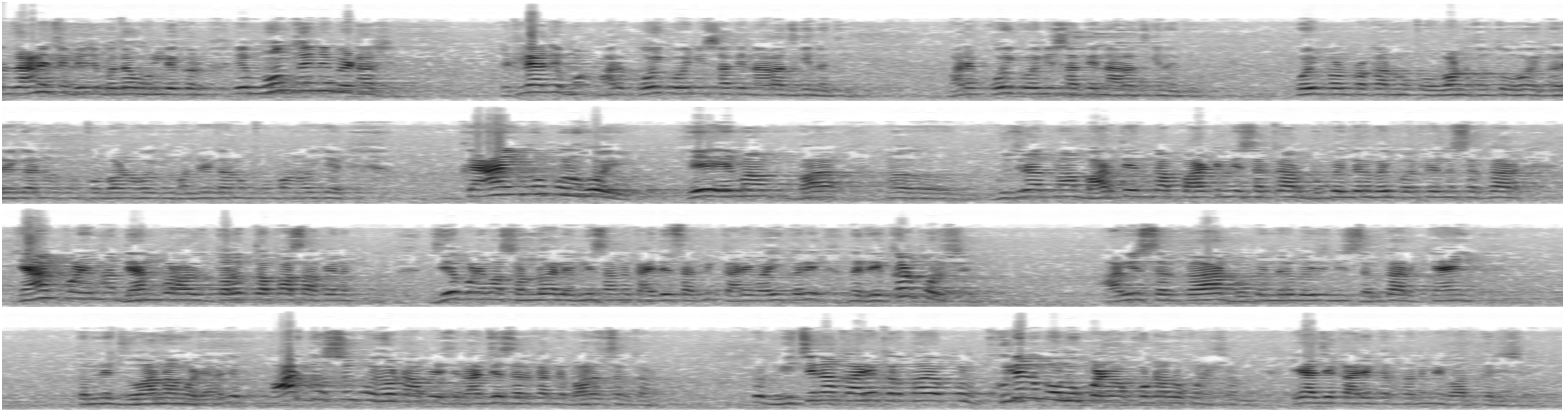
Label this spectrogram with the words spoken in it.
જાણે છે બીજે બધા ઉલ્લેખ કરો એ મૌન થઈને બેઠા છે. એટલે આજે મારે કોઈ કોઈની સાથે નારાજગી નથી. મારે કોઈ કોઈની સાથે નારાજગી નથી. કોઈ પણ પ્રકારનું કૌભાંડ થતું હોય, નરેગાનું કૌભાંડ હોય કે મનરેગાનું કૌભાંડ હોય કે કાંઈનું પણ હોય, એ એમાં ગુજરાતમાં ભારતીય જનતા પાર્ટીની સરકાર, ભૂપેન્દ્રભાઈ પટેલની સરકાર ક્યાંક પણ એમના ધ્યાન પર આવે, તરત તપાસ આપે ને જે પણ એમાં સંડોયેલ એમની સામે કાયદેસરની કાર્યવાહી કરી અને રેકર્ડ પર છે. આવી સરકાર, ભૂપેન્દ્રભાઈની સરકાર ક્યાંય તમને જોવા ના મળે. આજે પારદર્શક વહીવટ આપે છે રાજ્ય સરકારને, ભારત સરકાર. તો નીચેના કાર્યકર્તાઓએ પણ ખુલીને બોલવું પડે ખોટા લોકોની સામે. એ આજે કાર્યકર્તાને મેં વાત કરી છે.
